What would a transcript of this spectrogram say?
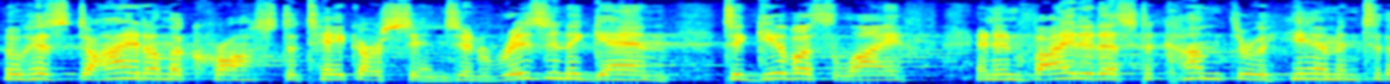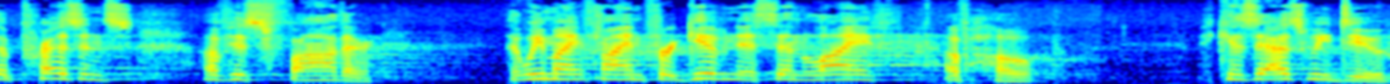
who has died on the cross to take our sins and risen again to give us life and invited us to come through him into the presence of his Father, that we might find forgiveness and life of hope. Because as we do,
